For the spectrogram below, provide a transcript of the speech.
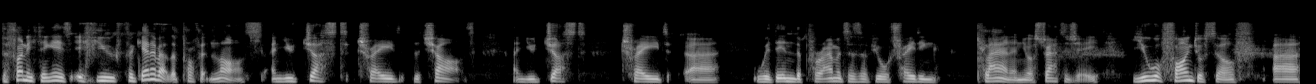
the funny thing is, if you forget about the profit and loss and you just trade the chart and you just trade uh, within the parameters of your trading plan and your strategy, you will find yourself, uh,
